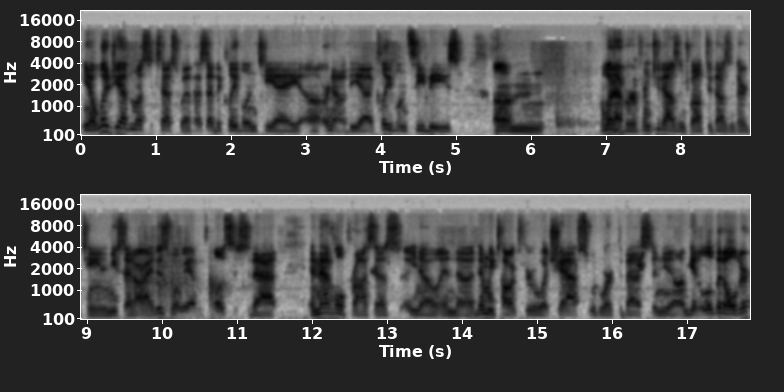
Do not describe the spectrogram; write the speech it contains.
you know, what did you have the most success with? I said the Cleveland TA, uh, or no, the uh, Cleveland CBs, um, whatever, from 2012, 2013. And you said, all right, this is what we have closest to that and that whole process, you know, and uh, then we talked through what shafts would work the best. And, you know, I'm getting a little bit older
